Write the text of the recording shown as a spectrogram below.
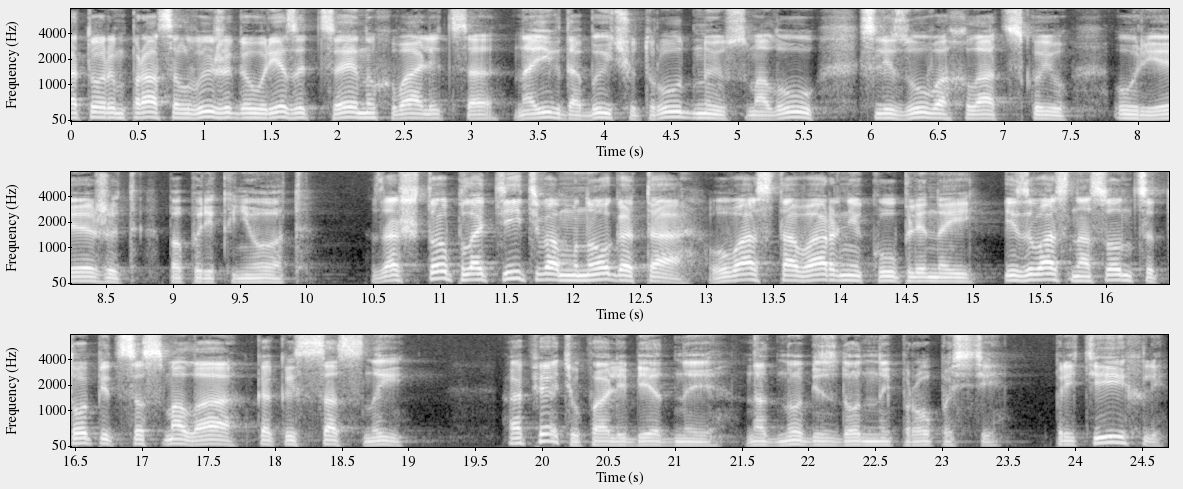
которым прасол выжига урезать цену хвалится, на их добычу трудную смолу, слезу вахладскую урежет, попрекнет. За что платить вам много-то? У вас товар не купленный, Из вас на солнце топится смола, как из сосны. Опять упали бедные на дно бездонной пропасти. Притихли,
